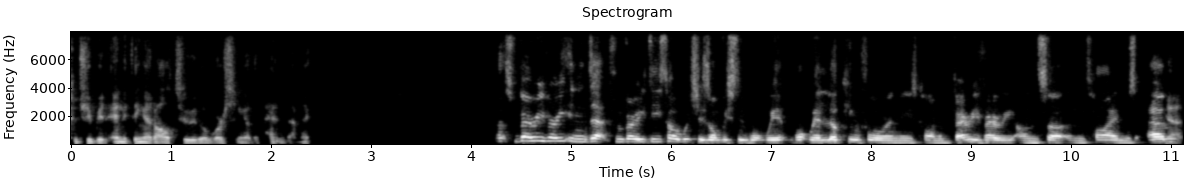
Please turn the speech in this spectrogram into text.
contribute anything at all to the worsening of the pandemic that's very, very in depth and very detailed, which is obviously what we're what we're looking for in these kind of very, very uncertain times. Um, yes.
